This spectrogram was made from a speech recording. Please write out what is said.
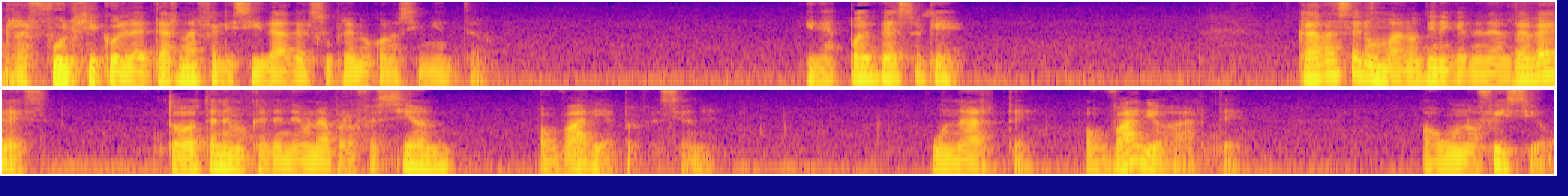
refulge con la eterna felicidad del supremo conocimiento. ¿Y después de eso qué? Cada ser humano tiene que tener deberes. Todos tenemos que tener una profesión o varias profesiones. Un arte o varios artes. O un oficio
